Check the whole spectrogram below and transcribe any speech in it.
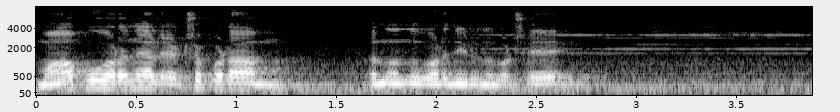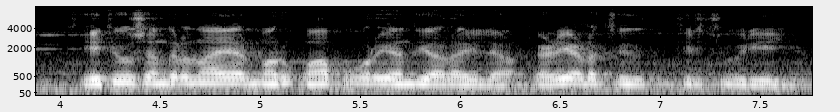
മാപ്പ് പറഞ്ഞാൽ രക്ഷപ്പെടാം എന്നൊന്ന് പറഞ്ഞിരുന്നു. പക്ഷേ ഏറ്റവും ശങ്കരൻ നായർ മറു മാപ്പ് പറയാൻ തയ്യാറായില്ല. പിഴയടച്ച് തിരിച്ചു വരികയും ചെയ്തു.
